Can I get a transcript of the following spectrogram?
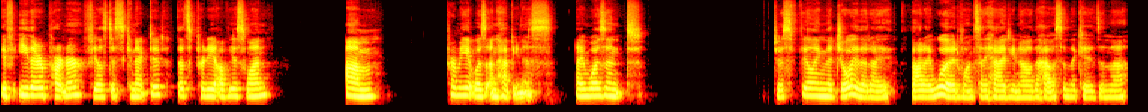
If either partner feels disconnected, that's a pretty obvious one. Um, for me, it was unhappiness. I wasn't just feeling the joy that I thought I would once I had, you know, the house and the kids and the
